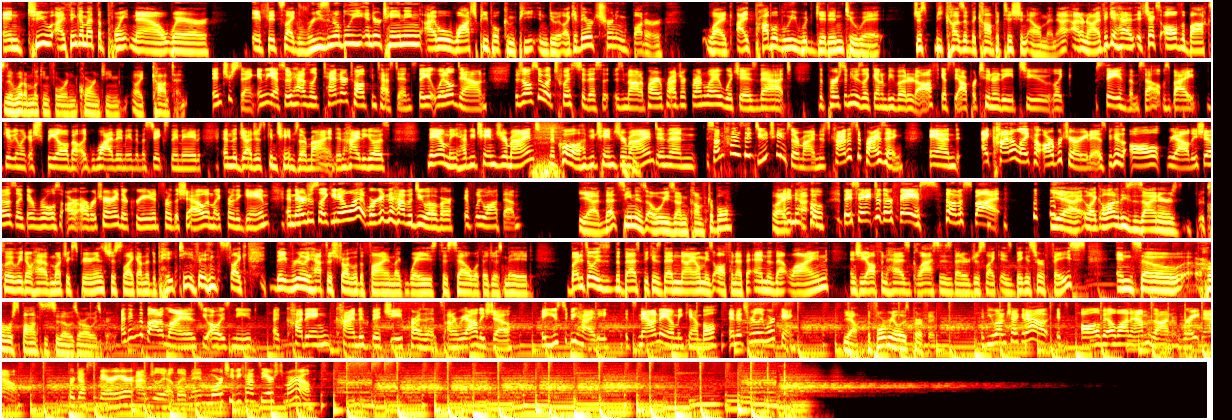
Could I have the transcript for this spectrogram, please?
and two, I think I'm at the point now where if it's like reasonably entertaining, I will watch people compete and do it. Like if they were churning butter like I probably would get into it just because of the competition element. I, I, don't know. I think it has it checks all the boxes of what I'm looking for in quarantine like content. Interesting. And yeah, so it has like 10 or 12 contestants. They get whittled down. There's also a twist to this that is not a part of Project Runway, which is that the person who's like going to be voted off gets the opportunity to like save themselves by giving like a spiel about like why they made the mistakes they made and the judges can change their mind and heidi goes naomi have you changed your mind nicole have you changed your mind and then sometimes they do change their mind it's kind of surprising and I kind of like how arbitrary it is because all reality shows, like their rules are arbitrary. They're created for the show and like for the game. And they're just like, you know what? We're going to have a do over if we want them. Yeah, that scene is always uncomfortable. Like I know. I, they say it to their face on the spot. Yeah, like a lot of these designers clearly don't have much experience, just like on the debate team. And it's like they really have to struggle to find like ways to sell what they just made. But it's always the best because then Naomi's often at the end of that line and she often has glasses that are just like as big as her face. And so her responses to those are always great. I think the bottom line is you always need a cutting, kind of bitchy presence on a reality show. It used to be Heidi, it's now Naomi Campbell, and it's really working. Yeah, the formula is perfect. If you want to check it out, it's all available on Amazon right now. For Justin Verrier, I'm Juliet Litman. More TV Concierge tomorrow.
